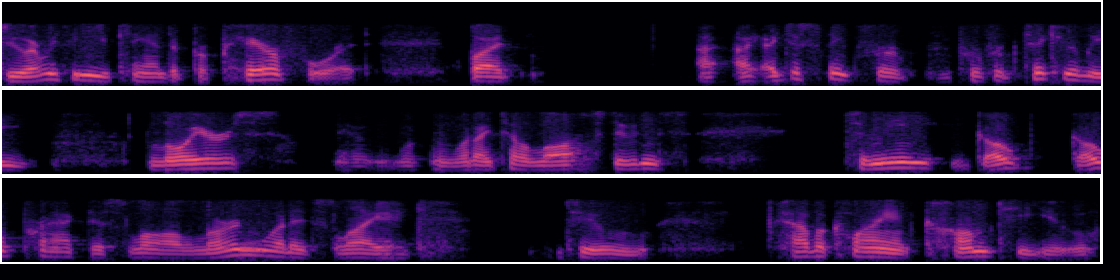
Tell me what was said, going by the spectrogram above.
do everything you can to prepare for it. But I, I just think for, for, particularly lawyers, what I tell law students, to me, go go practice law, learn what it's like to have a client come to you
